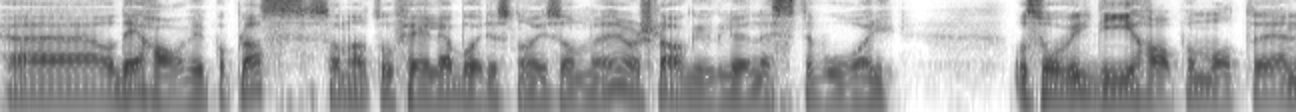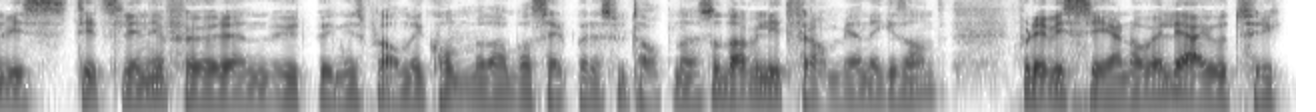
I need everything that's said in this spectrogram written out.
eh, og det har vi på plass. Sånn at Ofelia bores nå i sommer, og slagugle neste vår. Og så vil de ha på en måte en viss tidslinje før en utbyggingsplan vil komme, da, basert på resultatene. Så da er vi litt fram igjen, ikke sant. For det vi ser nå vel, det er jo trykk,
